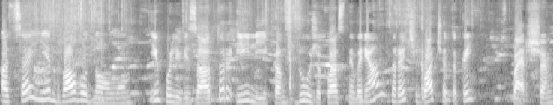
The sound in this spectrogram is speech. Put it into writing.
А це є два в одному. І полівізатор, і ліка. Дуже класний варіант. До речі, бачу такий вперше.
